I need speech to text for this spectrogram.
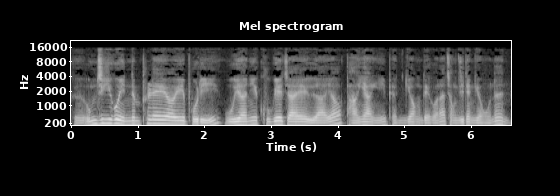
그 움직이고 있는 플레이어의 볼이 우연히 국외자에 의하여 방향이 변경되거나 정지된 경우는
